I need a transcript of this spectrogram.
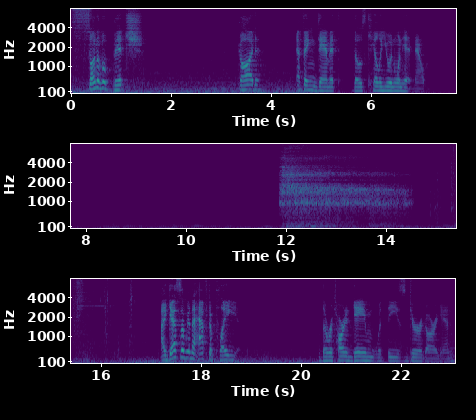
Son of a bitch. God effing damn it. Those kill you in one hit now. I guess I'm gonna have to play the retarded game with these Draugr again.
